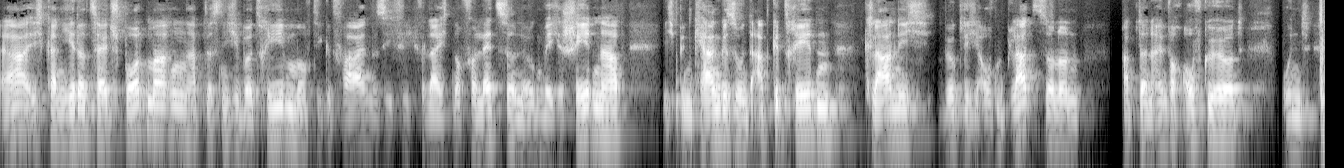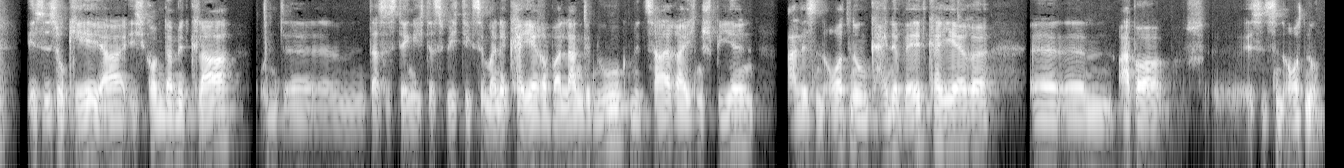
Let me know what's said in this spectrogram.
Ja, ich kann jederzeit Sport machen, habe das nicht übertrieben auf die Gefahr dass ich mich vielleicht noch verletze und irgendwelche Schäden habe. Ich bin kerngesund abgetreten, klar nicht wirklich auf dem Platz, sondern habe dann einfach aufgehört und es ist okay, ja, ich komme damit klar und äh, das ist, denke ich, das Wichtigste. Meine Karriere war lang genug mit zahlreichen Spielen, alles in Ordnung, keine Weltkarriere, äh, ähm, aber es ist in Ordnung.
